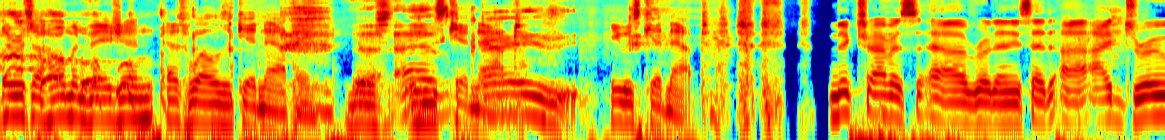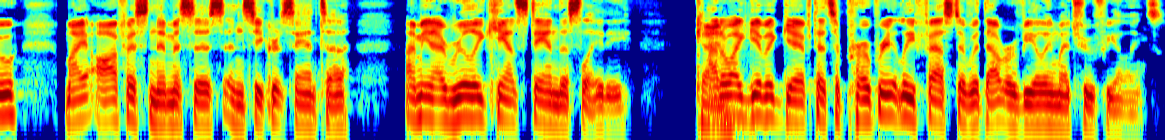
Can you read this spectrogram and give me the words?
there was a home invasion as well as a kidnapping. Was, he was kidnapped. crazy. He was kidnapped. Nick Travis uh, wrote in. He said, uh, "I drew my office nemesis in Secret Santa. I mean, I really can't stand this lady. How do I give a gift that's appropriately festive without revealing my true feelings?"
